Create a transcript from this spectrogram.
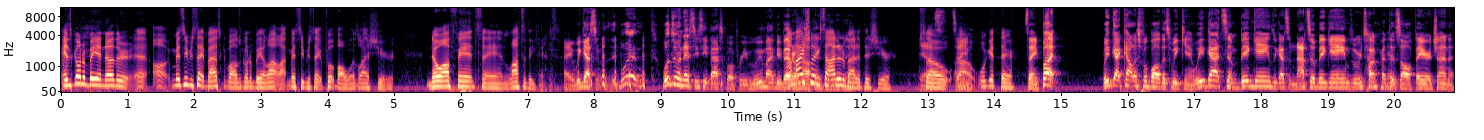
it's going to be another uh, uh, Mississippi State basketball is going to be a lot like Mississippi State football was last year. No offense and lots of defense. hey, we got some. We'll, we'll do an SEC basketball preview. We might be better. I'm actually excited about it this year. Yes, so uh, we'll get there. Same, but we've got college football this weekend. We've got some big games. We got some not so big games. We were talking about Yeah. this all fair, trying to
